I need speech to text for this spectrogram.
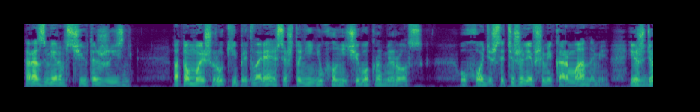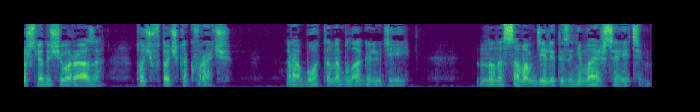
размером с чью-то жизнь. Потом моешь руки и притворяешься, что не нюхал ничего, кроме роз. Уходишь с отяжелевшими карманами и ждешь следующего раза, точь в точь как врач. Работа на благо людей. Но на самом деле ты занимаешься этим,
